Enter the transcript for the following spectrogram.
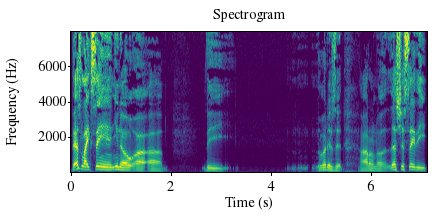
that's like saying, you know, uh, uh, the what is it? I don't know. Let's just say the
